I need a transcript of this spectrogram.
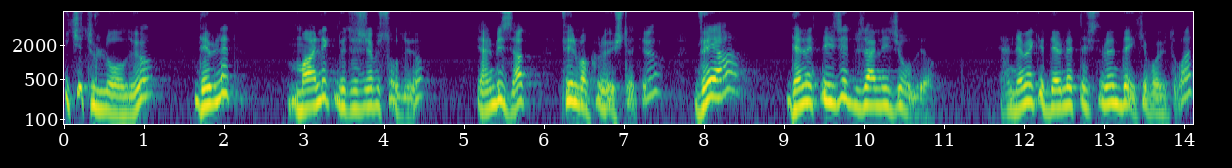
iki türlü oluyor. Devlet malik müteşebbis oluyor. Yani bizzat firma kuruyor işletiyor. Veya denetleyici, düzenleyici oluyor. Yani demek ki devletleştirmenin de iki boyutu var.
